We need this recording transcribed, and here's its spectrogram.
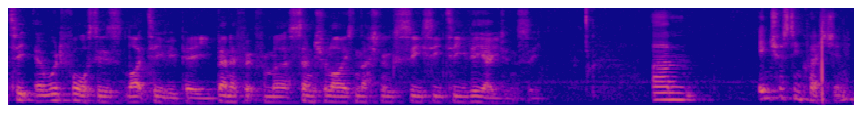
t- uh, would forces like TVP benefit from a centralised national CCTV agency? Um, interesting question.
